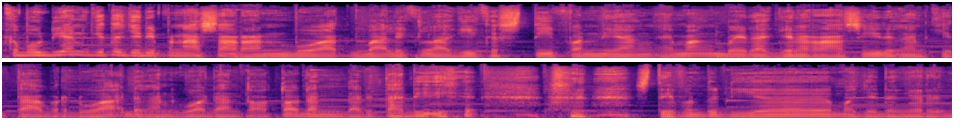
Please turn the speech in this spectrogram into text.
kemudian kita jadi penasaran buat balik lagi ke Steven yang emang beda generasi dengan kita berdua, dengan gua dan Toto. Dan dari tadi Steven tuh diem aja dengerin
